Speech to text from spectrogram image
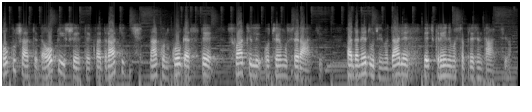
pokušate da opišete kvadratić nakon koga ste shvatili o čemu se radi. Pa da ne dužimo dalje, već krenimo sa prezentacijom.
